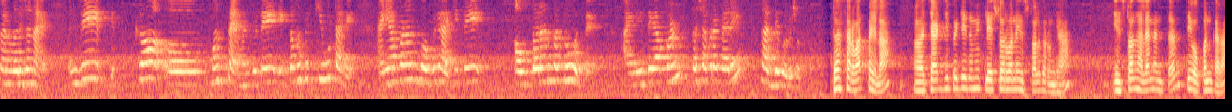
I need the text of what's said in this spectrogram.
कन्व्हर्जन आहे. म्हणजे इतकं मस्त आहे. म्हणजे ते एकदम असं क्यूट आहे. आणि आपण आज बघूया की ते अवतरण कसं होतंय. आणि ते आपण कशा प्रकारे साध्य करू शकतो. तर सर्वात पहिला चॅट जी पी टी तुम्ही प्ले स्टोअरवरून इन्स्टॉल करून घ्या. इन्स्टॉल झाल्यानंतर ते ओपन करा.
